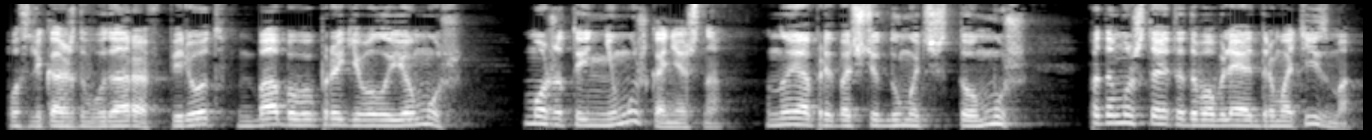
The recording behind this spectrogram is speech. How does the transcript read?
После каждого удара вперед баба выпрыгивал ее муж. Может и не муж, конечно, но я предпочту думать, что муж, потому что это добавляет драматизма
